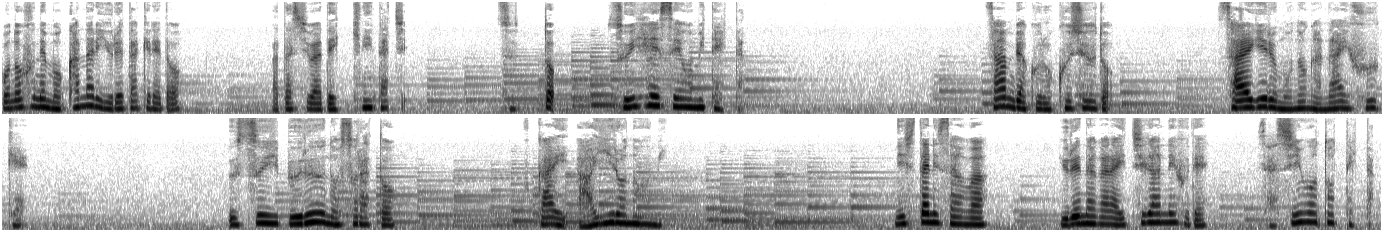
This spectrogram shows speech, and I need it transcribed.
この船もかなり揺れたけれど私はデッキに立ちずっと水平線を見ていた。360度遮るものがない風景。薄いブルーの空と深い藍色の海。西谷さんは揺れながら一眼レフで写真を撮っていた。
